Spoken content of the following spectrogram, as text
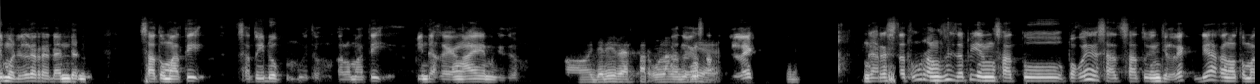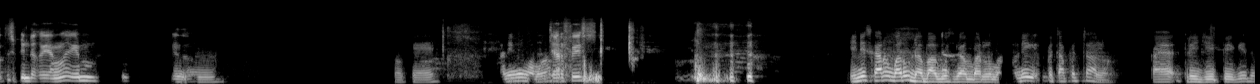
dia modelnya redundant. Satu mati, satu hidup gitu. Kalau mati pindah ke yang lain gitu. oh, jadi restart ulang Atau gitu yang ya? satu jelek nggak restart ulang sih, tapi yang satu pokoknya saat satu yang jelek dia akan otomatis pindah ke yang lain. Gitu. Hmm. Oke. Tadi lu ngomong? Jarvis, Ini sekarang baru udah bagus gambar lu, Mas. Tadi pecah-pecah loh. Kayak 3GP gitu.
